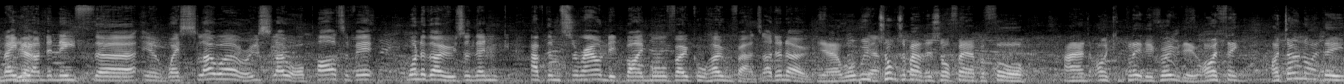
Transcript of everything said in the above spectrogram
maybe Yeah. underneath the you know, West Lower or East Lower or part of it, one of those, and then have them surrounded by more vocal home fans. I don't know. Yeah, well, we've Yeah. talked about this off air before, and I completely agree with you. I think I don't like the,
